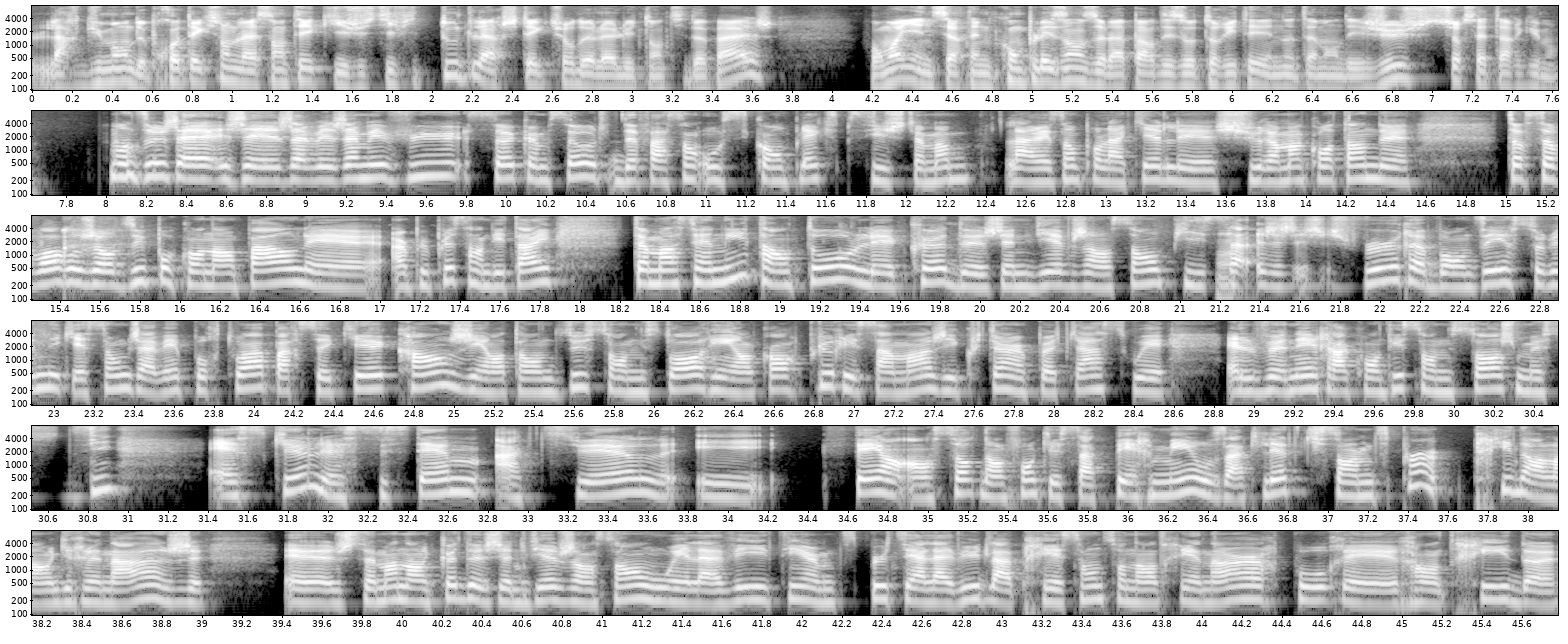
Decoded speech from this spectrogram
l'argument de protection de la santé qui justifie toute l'architecture de la lutte antidopage, pour moi, il y a une certaine complaisance de la part des autorités et notamment des juges sur cet argument. Mon Dieu, j'avais jamais vu ça comme ça de façon aussi complexe. Puis c'est justement la raison pour laquelle euh, je suis vraiment contente de te recevoir aujourd'hui pour qu'on en parle euh, un peu plus en détail. Tu as mentionné tantôt le cas de Geneviève Janson, puis ça, je, veux rebondir sur une des questions que j'avais pour toi parce que quand j'ai entendu son histoire et encore plus récemment, j'ai écouté un podcast où elle venait raconter son histoire, je me suis dit, est-ce que le système actuel est fait en, sorte, dans le fond, que ça permet aux athlètes qui sont un petit peu pris dans l'engrenage, euh, justement dans le cas de Geneviève Janson, où elle avait été un petit peu, elle avait eu de la pression de son entraîneur pour euh, rentrer de,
